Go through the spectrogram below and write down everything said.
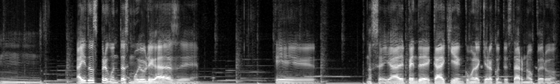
Mm, hay dos preguntas muy obligadas de que no sé, ya depende de cada quien cómo la quiera contestar, ¿no? Pero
